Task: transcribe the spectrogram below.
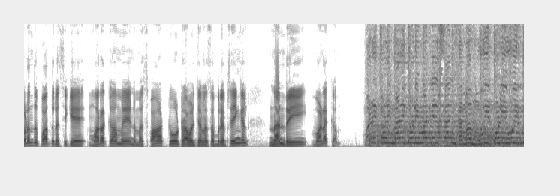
தொடர்ந்து பார்த்து ரசிக்க மறக்காம நம்ம ஸ்பாட் டூ டிராவல் சேனலை சப்ஸ்கிரைப் செய்யுங்கள். நன்றி வணக்கம். மழை துளி மழை துளி மண்ணில் சங்கமம். உயிர் துளி உயிர் துளி.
